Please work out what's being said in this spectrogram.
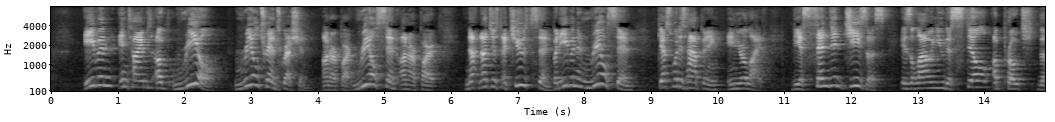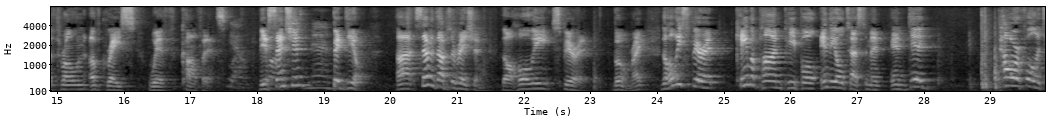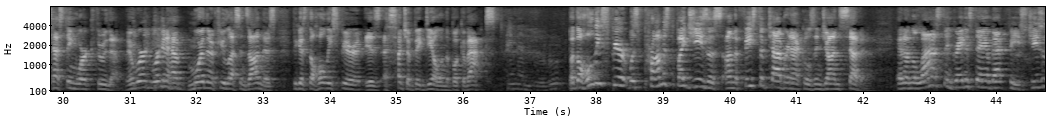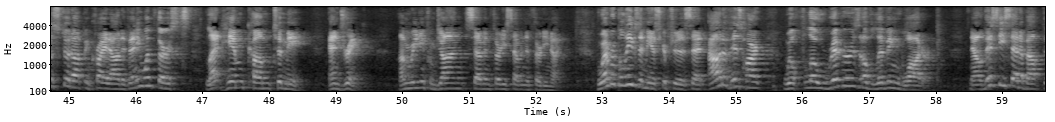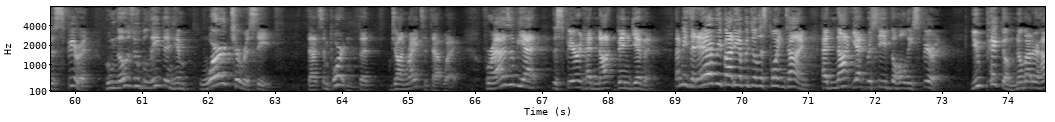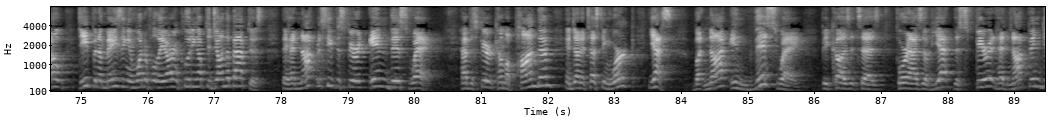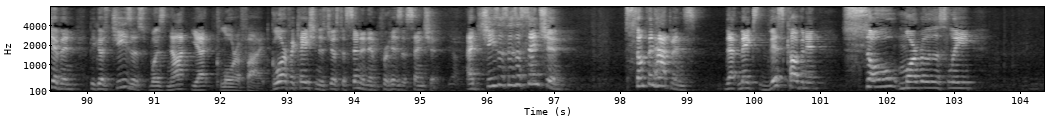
even in times of real, real transgression on our part, real sin on our part, not, not just accused sin, but even in real sin. Guess what is happening in your life? The ascendant Jesus is allowing you to still approach the throne of grace with confidence. Yeah. The ascension, Amen. big deal. Uh, seventh observation the Holy Spirit. Boom, right? The Holy Spirit came upon people in the Old Testament and did powerful attesting work through them. And we're, we're going to have more than a few lessons on this because the Holy Spirit is such a big deal in the book of Acts. Amen. But the Holy Spirit was promised by Jesus on the Feast of Tabernacles in John 7. And on the last and greatest day of that feast, Jesus stood up and cried out, If anyone thirsts, let him come to me and drink. I'm reading from John 7 37 to 39. Whoever believes in me, as scripture has said, out of his heart will flow rivers of living water. Now, this he said about the Spirit, whom those who believed in him were to receive. That's important that John writes it that way. For as of yet, the Spirit had not been given. That means that everybody up until this point in time had not yet received the Holy Spirit. You pick them, no matter how deep and amazing and wonderful they are, including up to John the Baptist. They had not received the Spirit in this way. Have the Spirit come upon them and done a testing work? Yes, but not in this way, because it says, For as of yet the Spirit had not been given, because Jesus was not yet glorified. Glorification is just a synonym for his ascension. At Jesus' ascension, something happens that makes this covenant so marvelously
